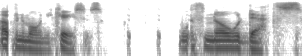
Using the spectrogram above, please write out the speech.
of pneumonia cases with no deaths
